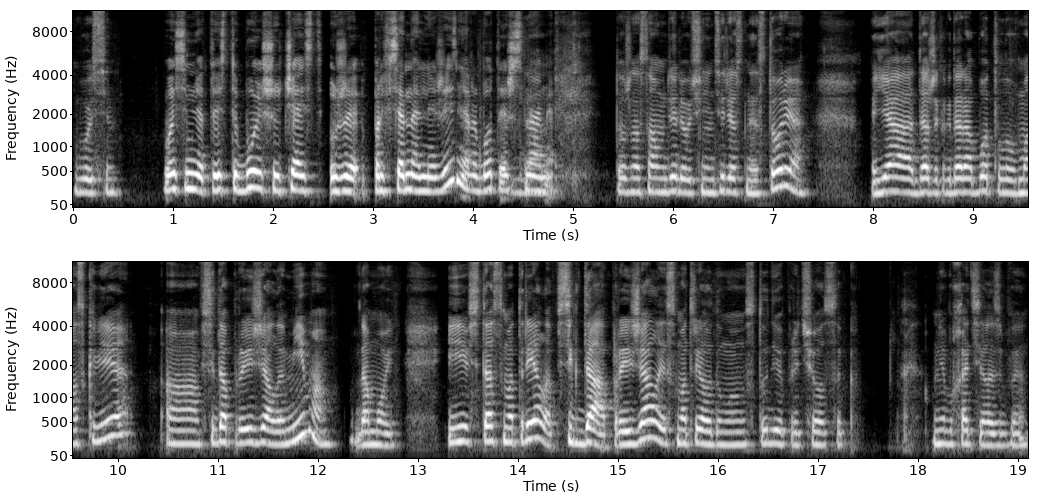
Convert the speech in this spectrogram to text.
Восемь. 8 лет. То есть ты большую часть уже профессиональной жизни работаешь да. с нами. Тоже на самом деле очень интересная история. Я даже когда работала в Москве, всегда проезжала мимо домой и всегда смотрела, всегда проезжала и смотрела, думаю, студия причесок. Мне бы хотелось бы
